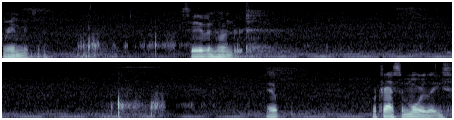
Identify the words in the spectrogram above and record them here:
Remington. 700. Yep. We'll try some more of these.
